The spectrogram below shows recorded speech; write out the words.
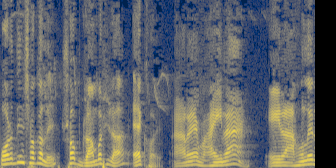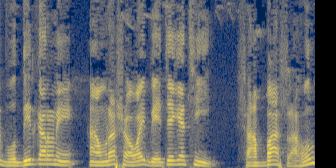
পরের দিন সকালে সব গ্রামবাসীরা এক হয়। আরে ভাইরা এই রাহুলের বুদ্ধির কারণে আমরা সবাই বেঁচে গেছি। সাব্বাস রাহুল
